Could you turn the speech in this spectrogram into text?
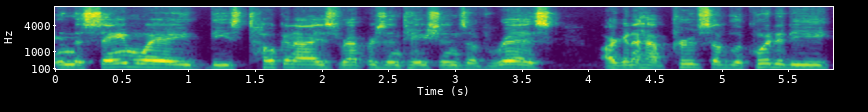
in the same way, these tokenized representations of risk are going to have proofs of liquidity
